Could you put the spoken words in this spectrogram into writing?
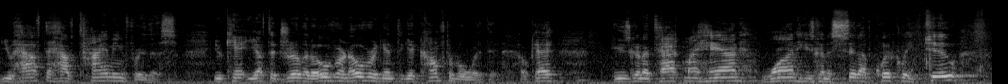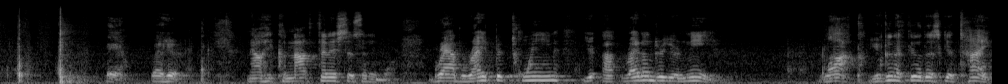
You have to have timing for this. You can't, you have to drill it over and over again to get comfortable with it, okay? He's gonna attack my hand, one, he's gonna sit up quickly, two, bam, right here. Now he cannot finish this anymore. Grab right between, your, uh, right under your knee, lock. You're gonna feel this get tight.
